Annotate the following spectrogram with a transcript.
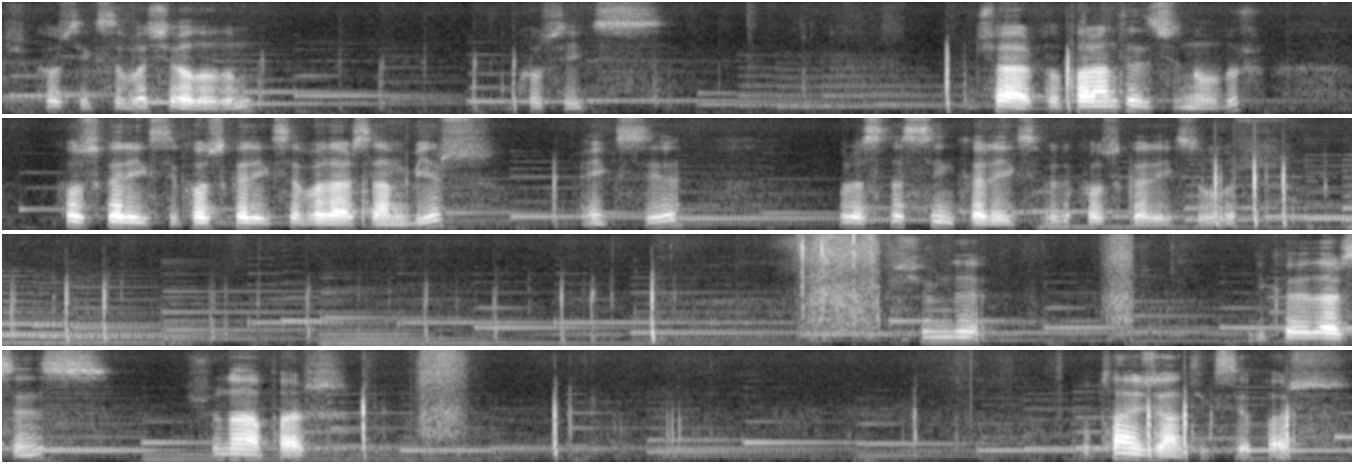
şu cos x'i başa alalım. Cos x çarpı parantez içinde olur. Cos kare x'i cos kare x'e bölersem 1 eksi burası da sin kare x bölü cos kare x olur. Şimdi dikkat ederseniz şu ne yapar? Bu tanjant x yapar.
